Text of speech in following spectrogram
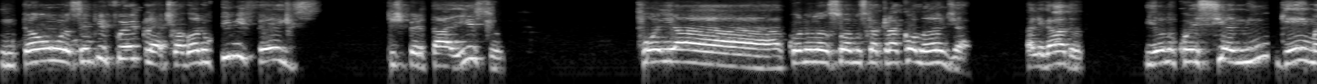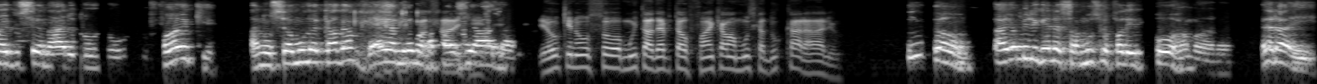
Então, eu sempre fui eclético. Agora, o que me fez despertar isso foi a quando lançou a música Cracolândia, tá ligado? E eu não conhecia ninguém mais do cenário do, do, do funk, a não ser a molecada velha mesmo, rapaziada. Eu que não sou muito adepto ao funk, é uma música do caralho. Então, aí eu me liguei nessa música e falei, porra, mano, peraí.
